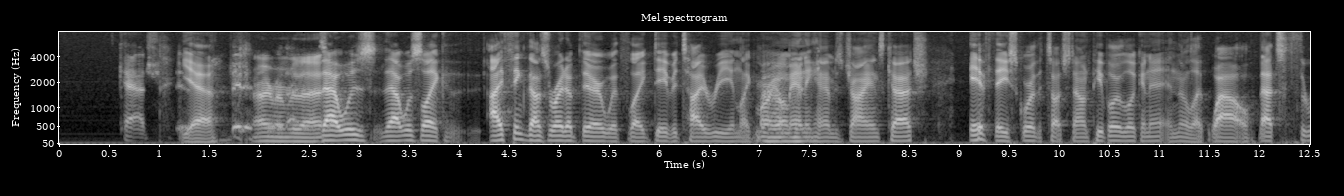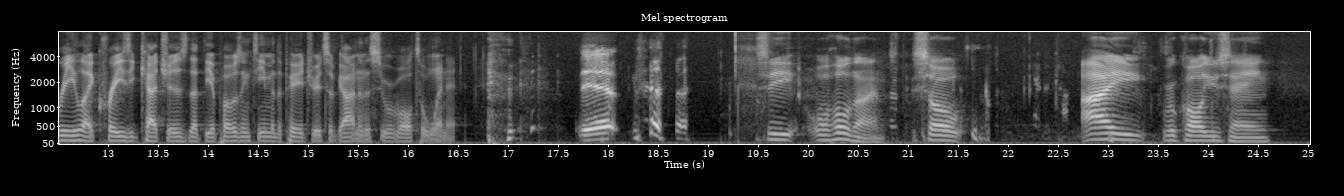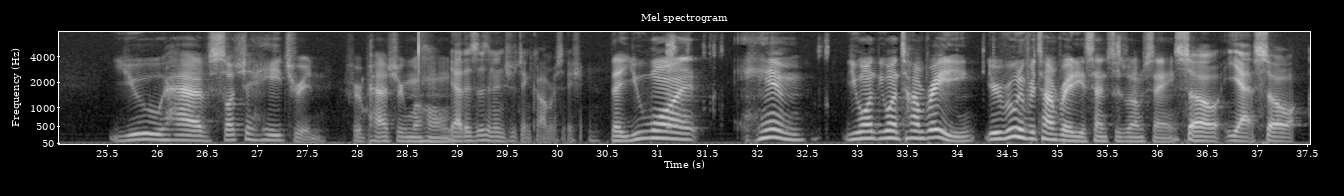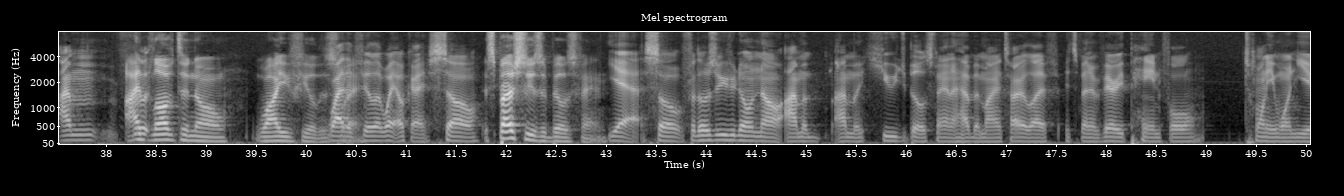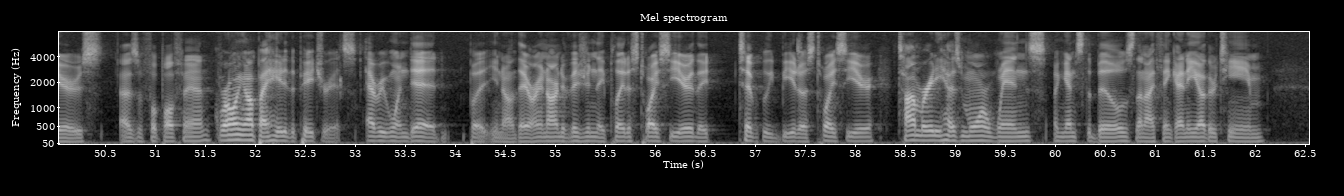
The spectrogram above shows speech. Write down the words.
catch. if Yeah, I remember that. that was that was like. I think that's right up there with like David Tyree and like Mario Mahomes. Manningham's Giants catch. If they score the touchdown, people are looking at it and they're like, "Wow, that's three like crazy catches that the opposing team of the Patriots have gotten in the Super Bowl to win it." Yeah. See, well, hold on. So, I recall you saying you have such a hatred for Patrick Mahomes Yeah, this is an interesting conversation. that you want him. You want you want Tom Brady. You're rooting for Tom Brady. Essentially, is what I'm saying. So yeah, so I'm. I'd love to know why you feel this why way, they feel that way. Okay, so especially as a Bills fan. Yeah, so for those of you who don't know, I'm a I'm a huge Bills fan. I have been my entire life. It's been a very painful 21 years as a football fan. Growing up, I hated the Patriots. Everyone did, but you know, they were in our division. They played us twice a year. They typically beat us twice a year. Tom Brady has more wins against the Bills than I think any other team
